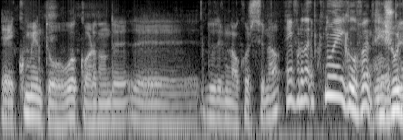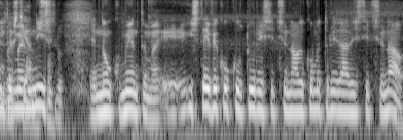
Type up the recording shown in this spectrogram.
eh, comentou o acórdão de, de, do Tribunal Constitucional, é verdade, porque não é irrelevante. Em julho, o Primeiro-Ministro eh, não comenta, mas eh, isto tem a ver com a cultura institucional e com a maturidade institucional.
